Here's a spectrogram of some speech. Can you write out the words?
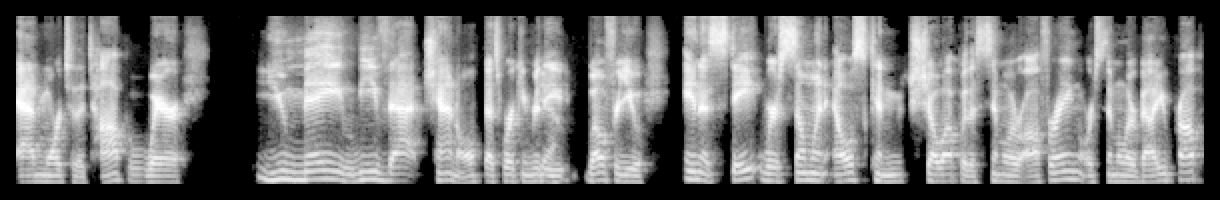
add more to the top where you may leave that channel that's working really yeah. well for you in a state where someone else can show up with a similar offering or similar value prop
